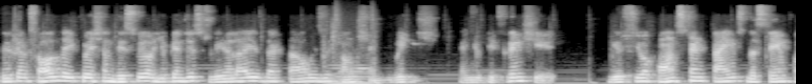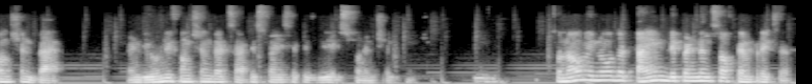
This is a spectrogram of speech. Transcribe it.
So you can solve the equation this way, or you can just realize that tau is a function which, when you differentiate, gives you a constant times the same function back. And the only function that satisfies it is the exponential function. Hmm. So now we know the time dependence of temperature.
